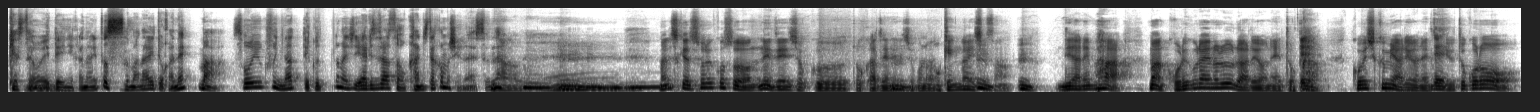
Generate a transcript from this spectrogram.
決済を得ていかないと進まないとかね、まあ、そういうふうになっていくっていうのがやりづらさを感じたかもしれないですよねな。るほどね。まあ、ですけど、それこそね、前職とか前々職の保険会社さんうんであれば、まあ、これぐらいのルールあるよねとええか、こういう仕組みあるよねっていうところを、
